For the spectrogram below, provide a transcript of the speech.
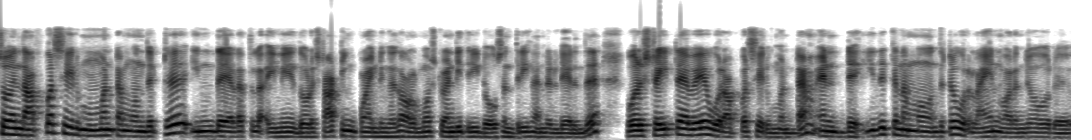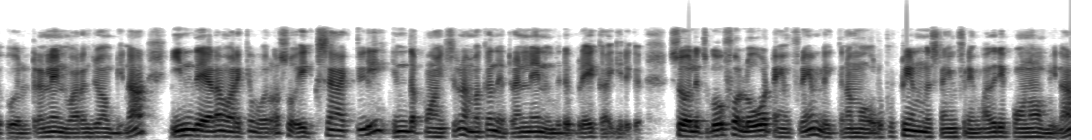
ஸோ இந்த அப்பர் சைடு மூமெண்டம் வந்துட்டு இந்த இடத்துல ஐ மீன் இதோட ஸ்டார்டிங் பாயிண்ட்டுங்கிறது almost twenty three thousand three ஹண்ட்ரட்ல இருந்து ஒரு ஸ்ட்ரைட்டாகவே ஒரு அப்பர் சைடு மூமெண்டம் அண்ட் இதுக்கு நம்ம வந்துட்டு ஒரு லைன் வரைஞ்சோம் ஒரு ஒரு ட்ரெண்ட் லைன் வரைஞ்சோம் அப்படின்னா இந்த இடம் வரைக்கும் வரும். ஸோ எக்ஸாக்ட்லி இந்த பாயிண்ட்ஸில் நமக்கு அந்த ட்ரெண்ட் லைன் வந்துட்டு பிரேக் ஆகியிருக்கு. So let's go for lower time frame like நம்ம ஒரு ஃபிஃப்டீன் மினிட்ஸ் டைம் ஃப்ரேம் மாதிரி போனோம் அப்படின்னா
